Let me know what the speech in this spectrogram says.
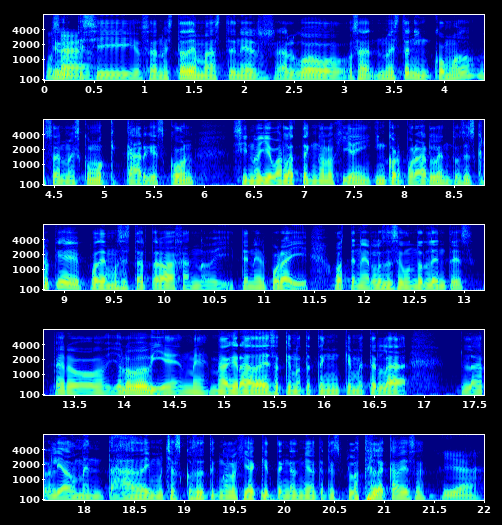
O Yo sea, creo que sí, o sea, no está de más tener algo, o sea, no es tan incómodo, o sea, no es como que cargues con, sino llevar la tecnología e incorporarla. Entonces creo que podemos estar trabajando y tener por ahí, o tenerlos de segundos lentes, pero yo lo veo bien, me, me agrada eso que no te tengan que meter la, la realidad aumentada y muchas cosas de tecnología que tengas miedo que te explote la cabeza. Ya.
